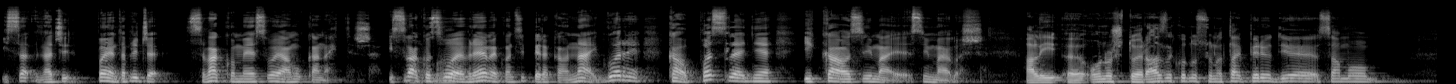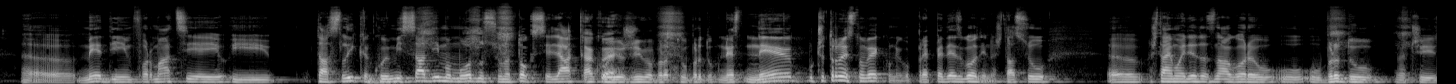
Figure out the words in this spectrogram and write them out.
I sad, znači, pojenta priče, svakome je svoja muka najteža. I svako svoje vreme koncipira kao najgore, kao posljednje i kao svima je, svima je loše. Ali e, ono što je razlika u odnosu na taj period je samo e, mediji, informacije i, i ta slika koju mi sad imamo u odnosu na tog seljaka Tako koji je. je živio, brate, u brdu. Ne, ne u 14. veku, nego pre 50 godina. Šta su šta je moj deda znao gore u, u, u brdu, znači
